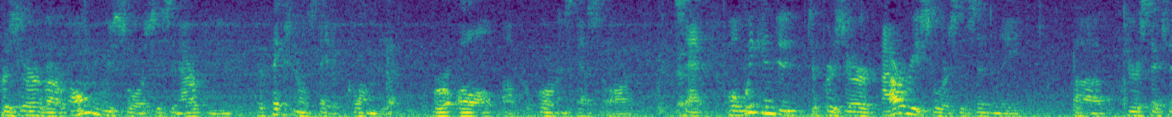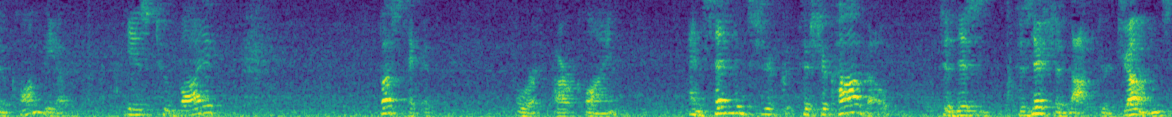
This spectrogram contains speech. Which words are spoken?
preserve our own resources in our community, the fictional state of Columbia, where all uh, performance tests are set. What we can do to preserve our resources in the uh, jurisdiction of Columbia is to buy a bus ticket for our client and send him to to Chicago to this physician, Dr. Jones,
